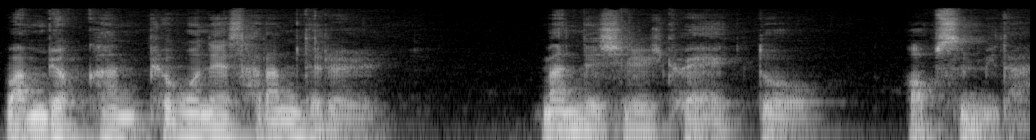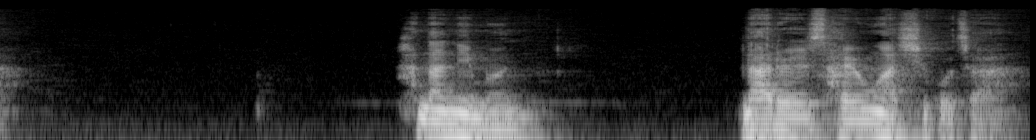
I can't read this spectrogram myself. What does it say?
완벽한 표본의 사람들을 만드실 계획도 없습니다. 하나님은 나를 사용하시고자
